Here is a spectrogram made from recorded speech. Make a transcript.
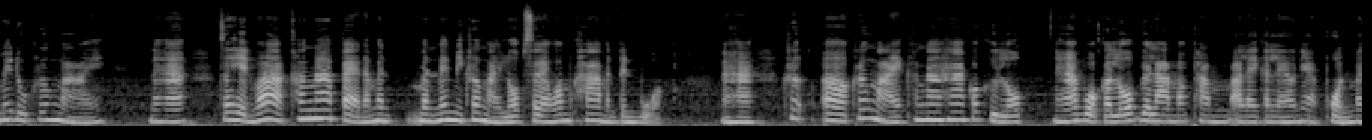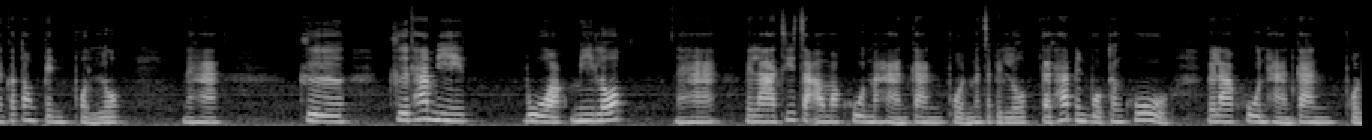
ไม่ดูเครื่องหมาย นะคะจะเห็นว่าข้างหน้า8นะมันมันไม่มีเครื่องหมายลบ แสดงว่าค่ามันเป็นบวกนะคะเครื่องเครื่องหมายข้างหน้า 5 ก็คือลบนะคะบวกกับลบเวลามาทำอะไรกันแล้วเนี่ยผลมันก็ต้องเป็นผลลบนะคะคือคือถ้ามีบวกมีลบนะคะเวลาที่จะเอามาคูณมาหารกันผลมันจะเป็นลบ แต่ถ้าเป็นบวกทั้งคู่ เวลาคูณหารกันผล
